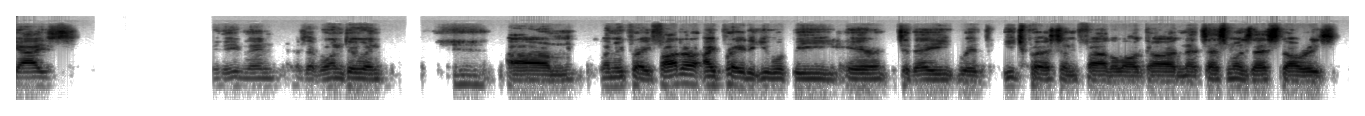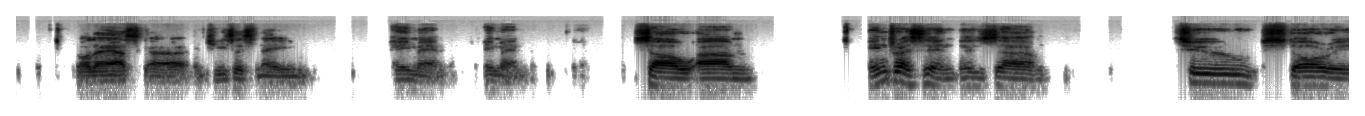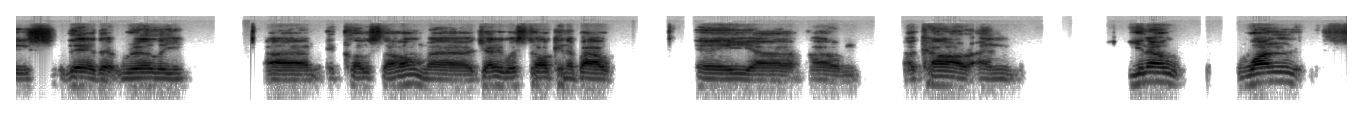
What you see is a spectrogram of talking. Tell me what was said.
guys. Good evening. How's everyone doing? Um, let me pray. Father, I pray that you will be here today with each person, Father, Lord God, and their testimonies, their stories. Lord, I ask uh in Jesus' name. Amen. Amen. So um interesting is um two stories there that really hit close to home. Uh Jerry was talking about a uh um a car and you know one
